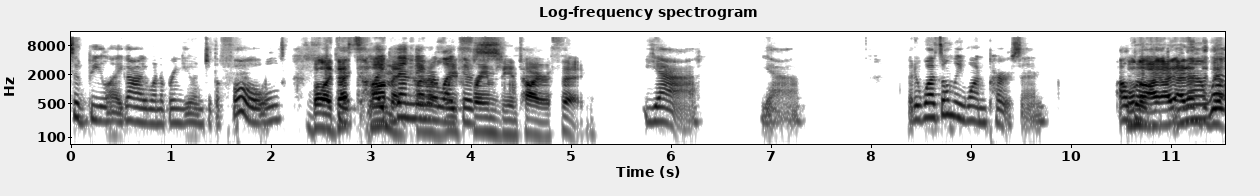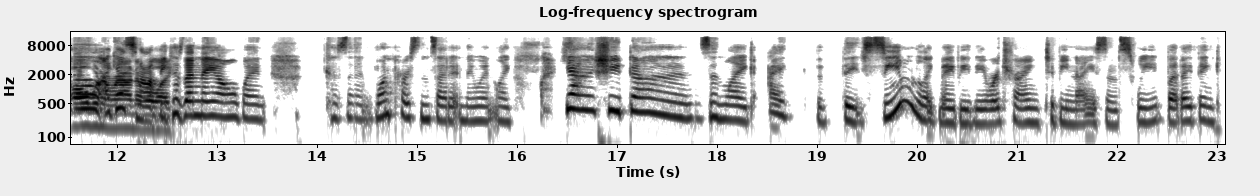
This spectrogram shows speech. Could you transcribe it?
to be like, I want to bring you into the fold. but like that 'cause, like, comment then they kind were of like, there's- the entire thing. Yeah, yeah. But it was only one person. Well, Although, no, I- I didn't no, think they all well, went I guess and not like- because then they all went. Because then one person said it and they went like, "Yeah, she does," and like I, they seemed like maybe they were trying to be nice and sweet, but I think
